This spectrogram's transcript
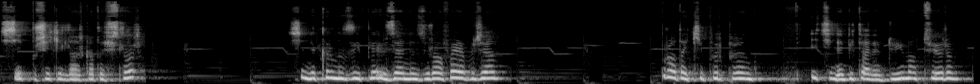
Çiçek bu şekilde arkadaşlar. Şimdi kırmızı iple üzerine zürafa yapacağım. Buradaki pırpırın içine bir tane düğüm atıyorum.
